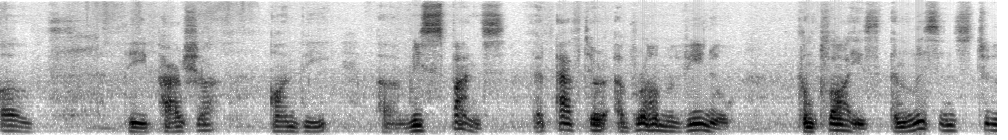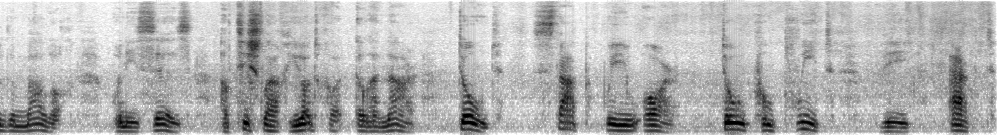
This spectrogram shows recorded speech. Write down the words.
of the Parsha, on the uh, response that after Avraham Avinu complies and listens to the Malach when he says, Al Tishlach Yodcha El Hanar, don't stop where you are. Don't complete the act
